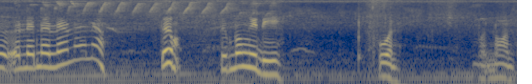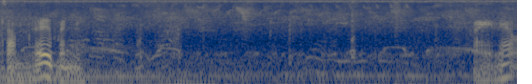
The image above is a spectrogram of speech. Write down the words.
อเออเร็วเร็วเร็วเร็วเตื่มตื่มลงดีๆควรบนนอนซ้ำเลยบัดนี้ ไปแล้ว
